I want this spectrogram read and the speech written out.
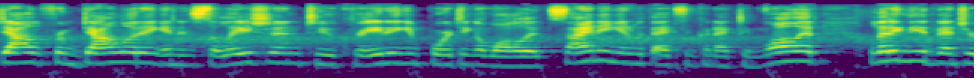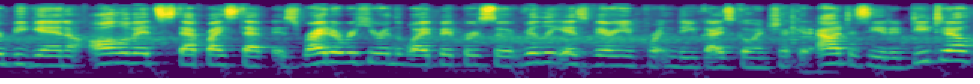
down from downloading and installation to creating importing a wallet signing in with X and connecting wallet letting the adventure begin. All of it step by step is right over here in the white paper so it really is very important that you guys go and check it out to see it in detail.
